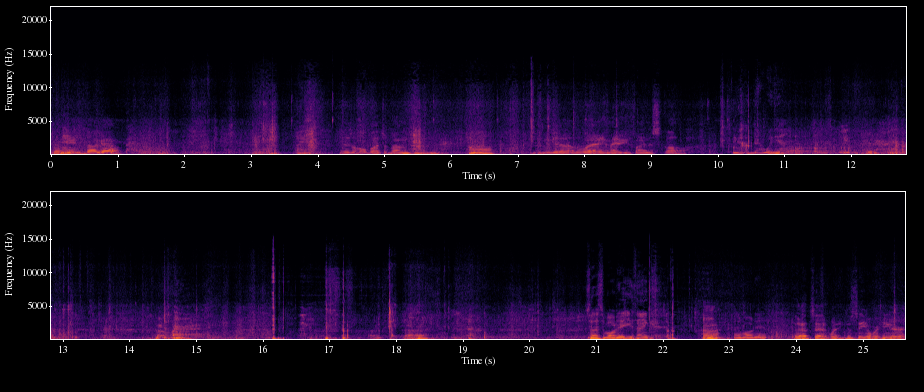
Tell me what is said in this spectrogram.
So he's dug out. There's a whole bunch of bones down there. Oh, Let me get out of the way. Maybe you find a skull. I'm gonna come down with you. Here. Uh-huh. So that's about it, you think? Huh? That about it? That's it. What you can see over here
